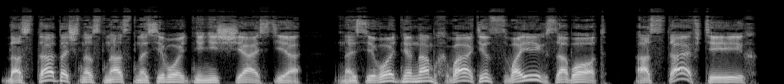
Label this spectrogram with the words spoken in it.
Достаточно с нас на сегодня несчастья! На сегодня нам хватит своих забот! Оставьте их!»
